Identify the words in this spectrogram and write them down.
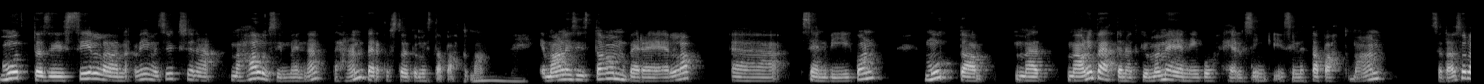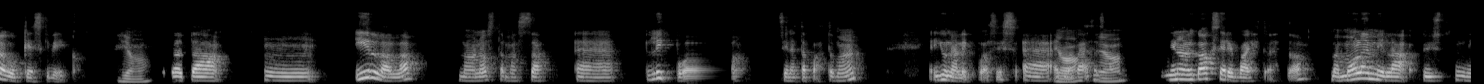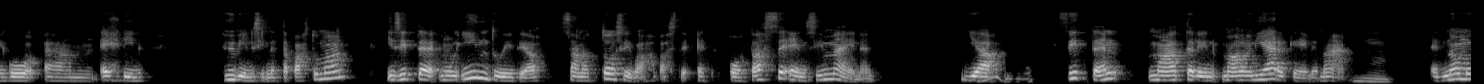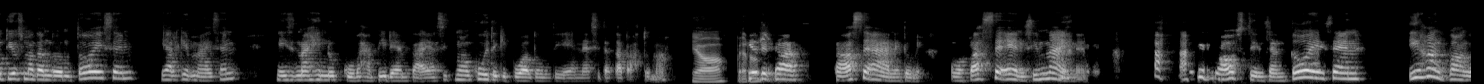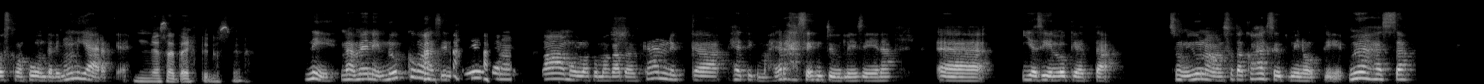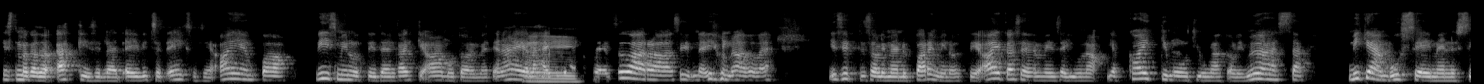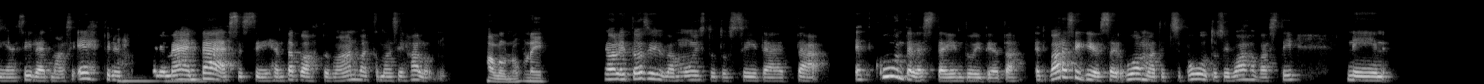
mutta siis silloin viime syksynä mä halusin mennä tähän verkostoitumistapahtumaan. Mm. Ja mä olin siis Tampereella ää, sen viikon, mutta mä, mä olin päättänyt, että kyllä mä menen niin kuin Helsinkiin sinne tapahtumaan. Se taisi olla joku keskiviikko. Joo. Tota, mm, illalla mä oon ostamassa ää, lippua sinne tapahtumaan, junalippua siis, ää, että joo, pääsen. Joo. Siinä oli kaksi eri vaihtoehtoa. Mä molemmilla pyst, niin kuin, äm, ehdin hyvin sinne tapahtumaan. Ja sitten mun intuitio sanoi tosi vahvasti, että ota se ensimmäinen. Ja mm. sitten mä ajattelin, mä aloin järkeilemään. Mm. Että no, mutta jos mä otan tuon toisen, jälkimmäisen, niin sitten mä ehdin nukkuu vähän pidempään. Ja sitten mä oon kuitenkin puoli tuntia ennen sitä tapahtumaa. Joo, perus. taas, taas se ääni tuli, ota se ensimmäinen. sitten mä ostin sen toisen, ihan vaan koska mä kuuntelin mun järkeä. Ja sä et ehtinyt sen. Niin, mä menin nukkumaan sinne iltana aamulla, kun mä katsoin kännykkää, heti kun mä heräsin tyyliin siinä. Ää, ja siinä luki, että sun juna on 180 minuuttia myöhässä. Ja sitten mä katsoin äkkiä silleen, että ei vitsi, että eikö mä aiempaa. Viisi minuuttia teen kaikki aamutoimet ja näin ja lähdin suoraan sinne junalle. Ja sitten se oli mennyt pari minuuttia aikaisemmin se juna ja kaikki muut junat oli myöhässä mikään bussi ei mennyt siihen silleen, että mä olisin ehtinyt, mm. eli mä en päässyt siihen tapahtumaan, vaikka mä olisin halunnut. Halunnut, niin. Se oli tosi hyvä muistutus siitä, että et kuuntele sitä intuitiota. Et varsinkin, jos sä huomaat, että se puhuu tosi vahvasti, niin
